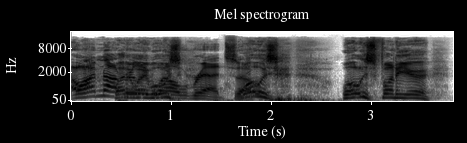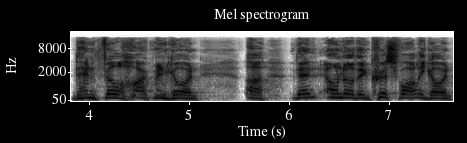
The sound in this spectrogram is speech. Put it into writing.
Oh, I'm not By really way, what was- well read. So What was what was funnier than Phil Hartman going? Uh, then oh no, then Chris Farley going.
